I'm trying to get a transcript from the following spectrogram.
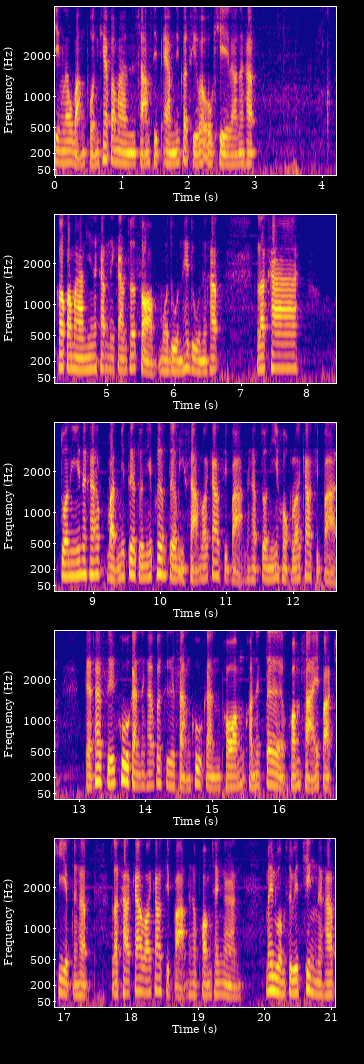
ริง ๆ เราหวังผลแค่ประมาณ 30 แอมป์นี่ก็ถือว่าโอเคแล้วนะครับ ก็ประมาณนี้นะครับในการทดสอบโมดูลให้ดูนะครับ ราคาตัวนี้นะครับวัตต์มิเตอร์ตัวนี้เพิ่มเติมอีก 390 บาทนะครับ ตัวนี้ 690 บาท แต่ถ้าซื้อคู่กันนะครับก็คือสั่งคู่กันพร้อมคอนเนคเตอร์พร้อมสายปากคีบนะครับราคา 990 บาทนะครับพร้อมใช้งาน ไม่รวมสวิตชิ่งนะครับ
